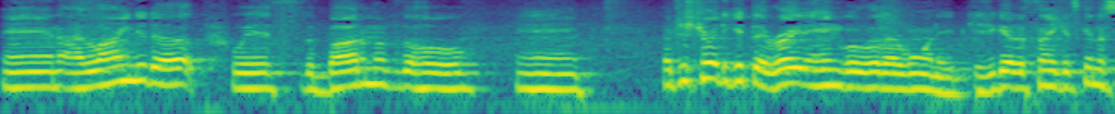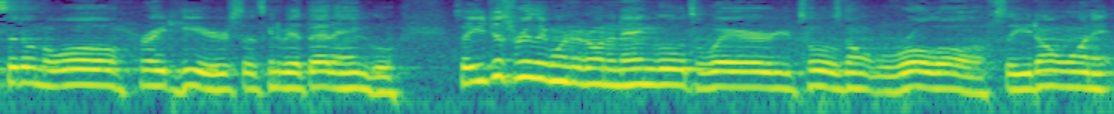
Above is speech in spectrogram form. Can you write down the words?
and I lined it up with the bottom of the hole and I just tried to get that right angle that I wanted because you got to think it's going to sit on the wall right here so it's going to be at that angle. So you just really want it on an angle to where your tools don't roll off so you don't want it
